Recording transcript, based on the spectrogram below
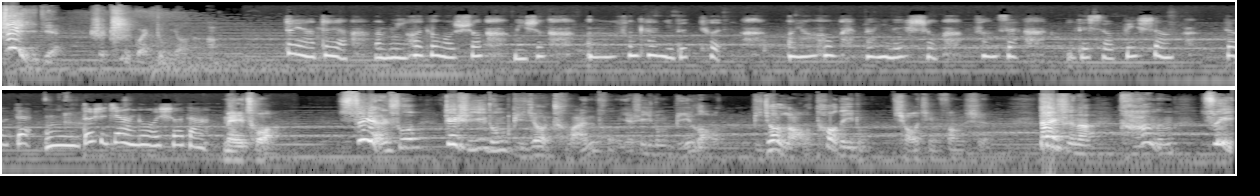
这一点是至关重要的啊。对呀，对呀，嗯，你会跟我说，你说，嗯，分开你的腿。然后把你的手放在你的小臂上，对不对？嗯，都是这样跟我说的。没错，虽然说这是一种比较传统，也是一种比老、比较老套的一种调情方式，但是呢，它能最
